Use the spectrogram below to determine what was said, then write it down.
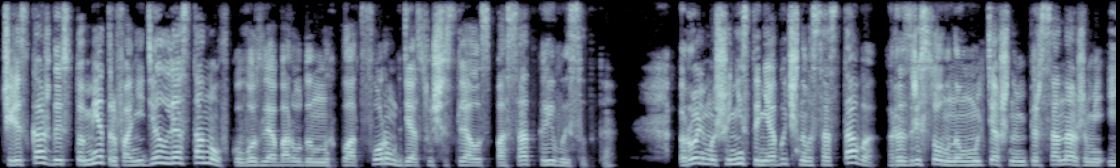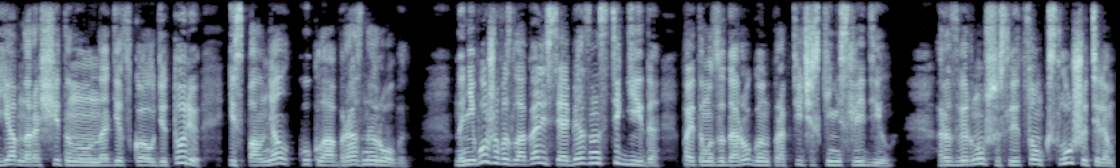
Через каждые сто метров они делали остановку возле оборудованных платформ, где осуществлялась посадка и высадка. Роль машиниста необычного состава, разрисованного мультяшными персонажами и явно рассчитанного на детскую аудиторию, исполнял куклообразный робот. На него же возлагались и обязанности гида, поэтому за дорогой он практически не следил. Развернувшись лицом к слушателям,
